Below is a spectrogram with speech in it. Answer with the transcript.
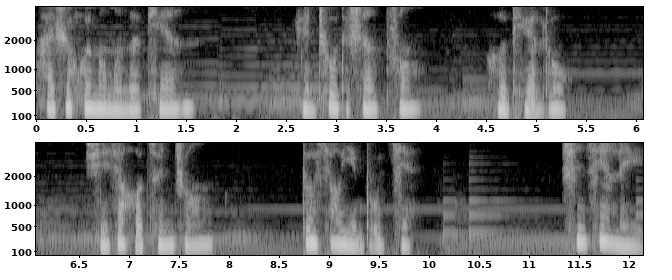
还是灰蒙蒙的天，远处的山峰和铁路，学校和村庄，都消隐不见。世界里，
